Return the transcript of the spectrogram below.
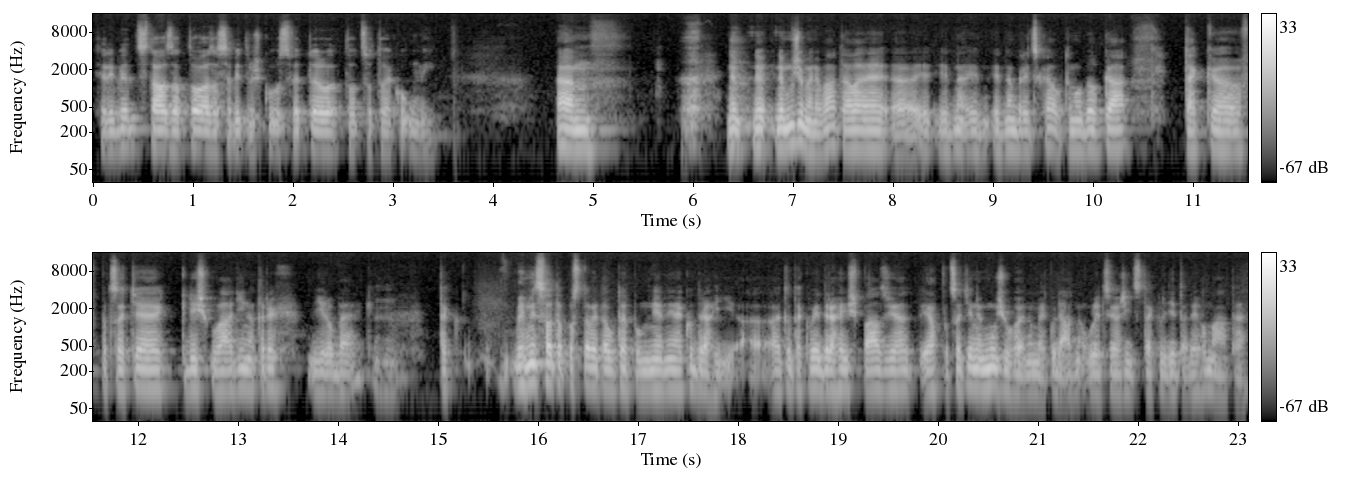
který by stál za to a zase by trošku osvětlil to, co to jako umí? Um, ne, ne, nemůžu jmenovat, ale eh, jedna, jedna britská automobilka, tak eh, v podstatě, když uvádí na trh výrobek, mm-hmm tak vymyslet to postavit auto je poměrně jako drahý. A je to takový drahý špás, že já v podstatě nemůžu ho jenom jako dát na ulici a říct, tak lidi tady ho máte.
